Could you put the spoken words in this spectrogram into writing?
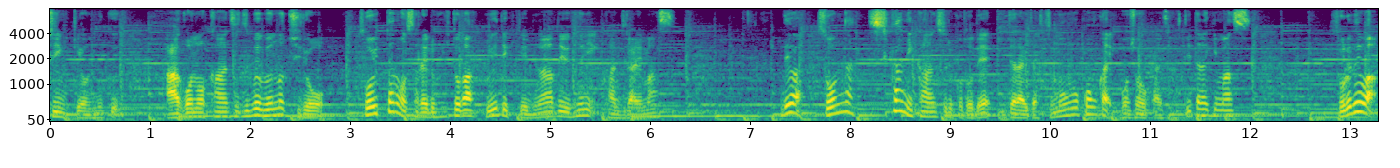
神経を抜く顎の関節部分の治療そういったのをされる人が増えてきているなというふうに感じられます。ではそんな歯科に関することでいただいた質問を今回ご紹介させていただきます。それでは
